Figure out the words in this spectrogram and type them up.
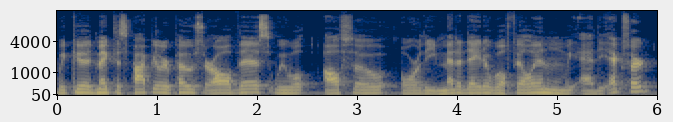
We could make this popular post or all this. We will also, or the metadata will fill in when we add the excerpt.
